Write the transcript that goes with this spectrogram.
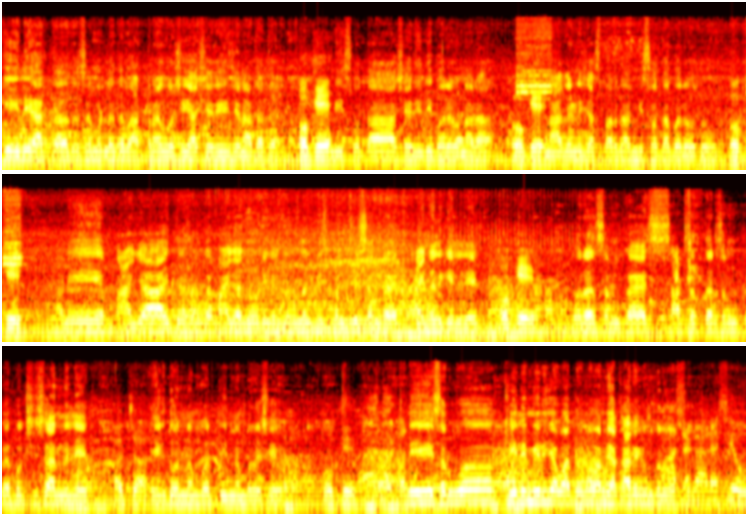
गेले आता जसं म्हटलं तर अठरा वर्ष या शर्यतीच्या नादात आहे. ओके. मी स्वतः शर्यती भरवणारा ओके. नागरणीच्या स्पर्धा मी स्वतः भरवतो. ओके. आणि माझ्या इथे समजा माझ्या जोडीने जवळजवळ वीस पंचवीस संघ फायनल केलेले आहेत. ओके. परत संघ साठ सत्तर संघ बक्षिसं आणलेले आहेत. अच्छा. एक दोन नंबर तीन नंबर असे. ओके. आणि सर्व खेळीमेळीच्या वातावरणात आम्ही हा कार्यक्रम करत असतो.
